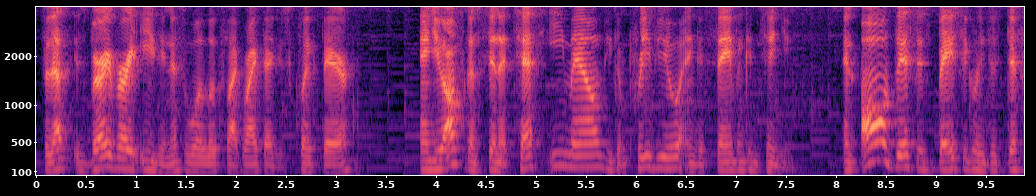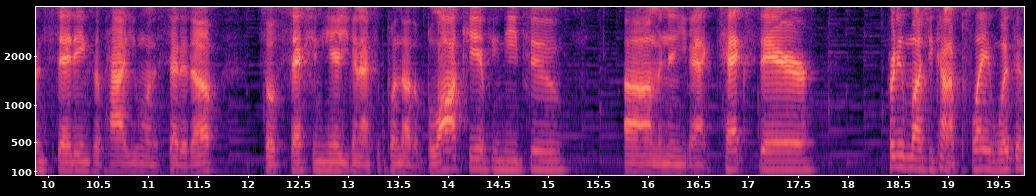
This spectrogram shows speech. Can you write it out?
So that's it's very very easy, and this is what it looks like right there. Just click there, and you also can send a test email. You can preview and can save and continue. And all this is basically just different settings of how you want to set it up. So section here, you can actually put another block here if you need to. Um, and then you can add text there. Pretty much you kind of play with it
